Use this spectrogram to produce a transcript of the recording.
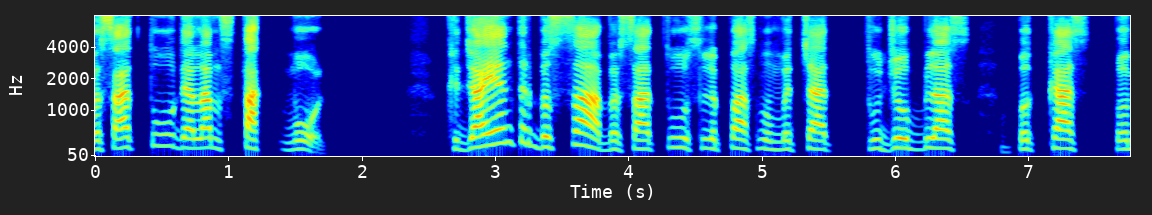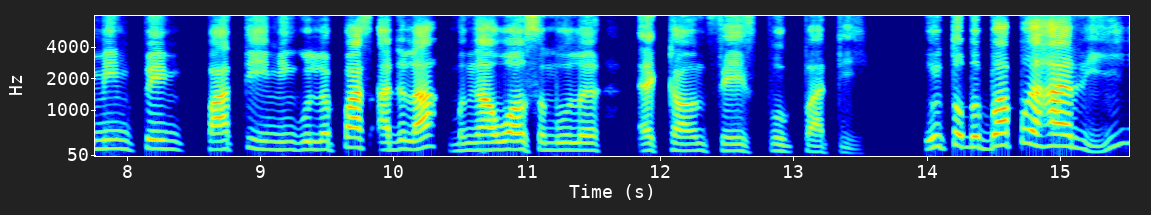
bersatu dalam stuck mode. Kejayaan terbesar bersatu selepas memecat 17 bekas pemimpin parti minggu lepas adalah mengawal semula akaun Facebook parti. Untuk beberapa hari,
